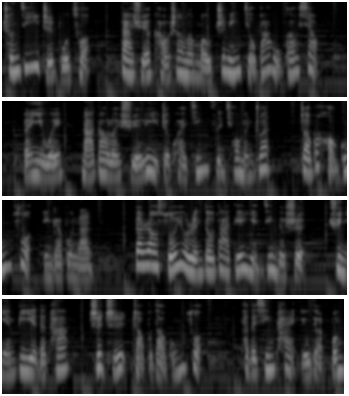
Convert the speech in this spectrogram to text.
成绩一直不错，大学考上了某知名985高校。本以为拿到了学历这块金字敲门砖，找个好工作应该不难。但让所有人都大跌眼镜的是，去年毕业的他迟迟找不到工作，他的心态有点崩。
